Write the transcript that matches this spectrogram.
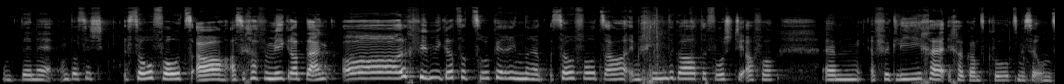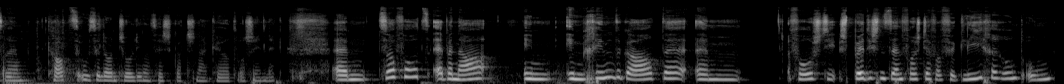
Und, dann, und das ist, so fängt an. Also ich habe für mich gerade gedacht, oh, ich fühle mich gerade so zurückerinnert. So fängt an. Im Kindergarten fährst du einfach ähm, vergleichen. Ich habe ganz kurz müssen unsere Katze rauslassen. Entschuldigung, das hast du gerade schnell gehört wahrscheinlich. Ähm, so fängt eben an. Im, im Kindergarten ähm, fährst du, spätestens dann fährst du einfach vergleichen rundum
